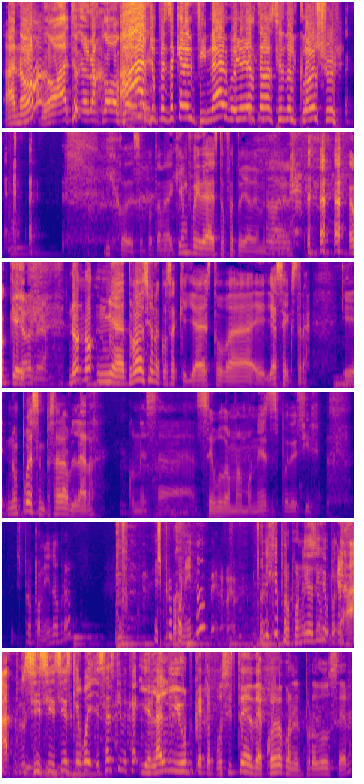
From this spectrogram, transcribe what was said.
¿Ah, no? No, todavía no acaba, Ah, güey. yo pensé que era el final, güey. Yo ya estaba haciendo el closure. Hijo de su puta madre. ¿Quién fue idea de esto? Fue tuya, obviamente. No, ok. No, no, mira, te voy a decir una cosa que ya esto va, eh, ya es extra. Eh, no puedes empezar a hablar con esa pseudo mamonés después de decir, ¿es proponido, bro? ¿Es proponido? No dije proponido, dije... pues, Ah, pues, sí, sí, sí, es que, güey, ¿sabes qué me cae? Y el alley-oop que te pusiste de acuerdo con el producer,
